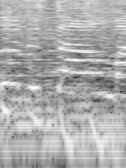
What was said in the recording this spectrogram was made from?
Todos estão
